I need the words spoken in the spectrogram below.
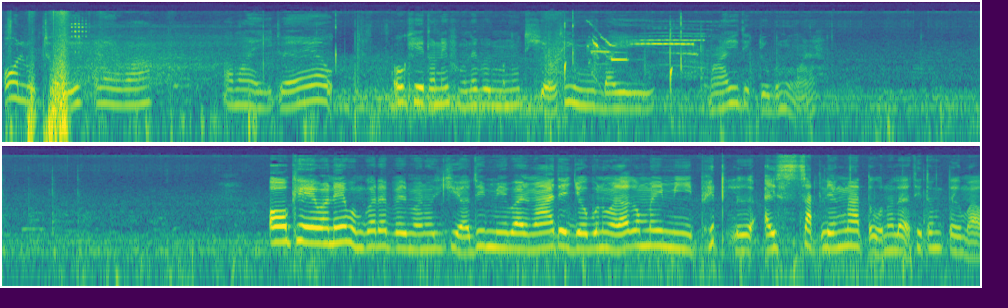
โอ้หลุดเฉยอะไรวะเอาม่อีกแล้ว โอเค ตอนนี้ผมได้เป็นมนุษย์เขียวที่มีใบไม้ติดอยู่บนหัวนะโอเค วันนี้ผมก็ได้เป็นมนุษย์เขียวที่มีใบไม้ติดอยู่บนหัวแล้วก็ไม่มีพิษหรือไอสัตว์เลี้ยงหน้าตูนั่นแหละที่ต้องเติมเอา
